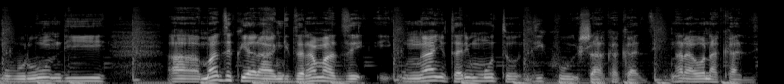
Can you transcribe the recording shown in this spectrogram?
mu burundi maze kuyarangiza namaze umwanya utari muto ndi gushaka akazi ntarabona akazi.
